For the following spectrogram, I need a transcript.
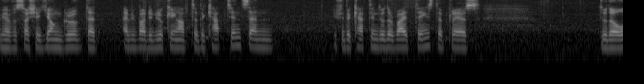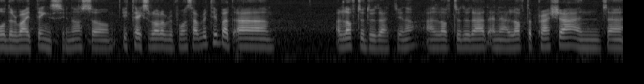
we have a, such a young group that everybody looking after the captains and if the captain do the right things, the players do the, all the right things, you know. So it takes a lot of responsibility, but uh, I love to do that, you know. I love to do that, and I love the pressure and uh,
